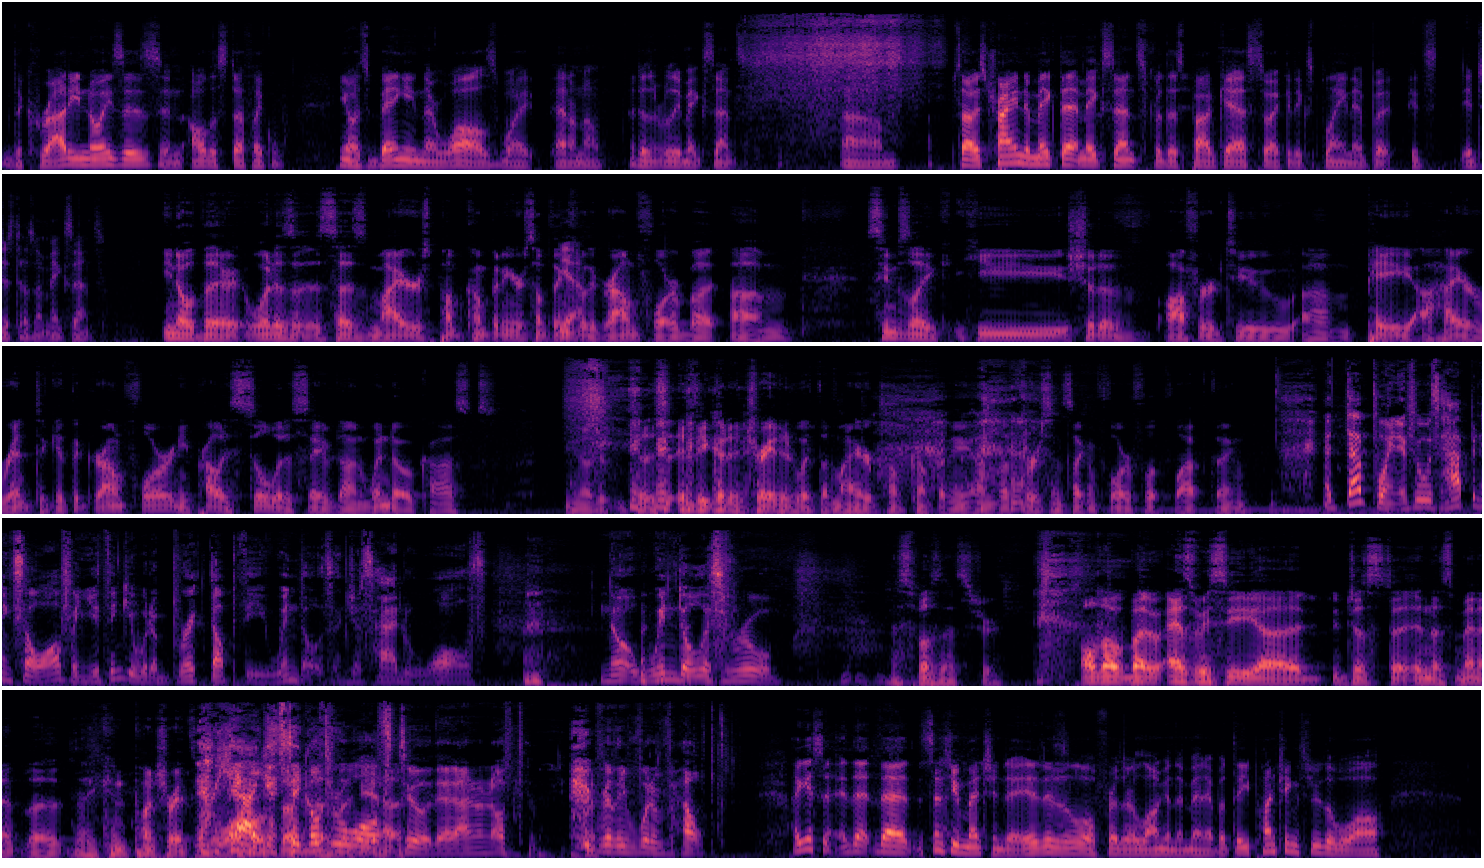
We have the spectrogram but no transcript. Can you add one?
the karate noises and all the stuff like you know, it's banging their walls. Why I don't know. It doesn't really make sense. Um, so I was trying to make that make sense for this podcast so I could explain it, but it's it just doesn't make sense. you know the what is it? It says Myers Pump Company or something Yeah. for the ground floor, but um, seems like he should have offered to um, pay a higher rent to get the ground floor, and he probably still would have saved on window costs. You know, to, to, if he could have traded with the Meyer Pump Company on the first and second floor flip flop thing. At that point, if it was happening so often, you'd think you would have bricked up the windows and just had walls. No windowless room. I suppose that's true. Although, but as we see, uh, just uh, in this minute, the, they can punch right through the walls. yeah, I guess so they go through walls yeah. too. That I don't know if that really would have helped. I guess that that since you mentioned it, it is a little further along in the minute, but the punching through the wall,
